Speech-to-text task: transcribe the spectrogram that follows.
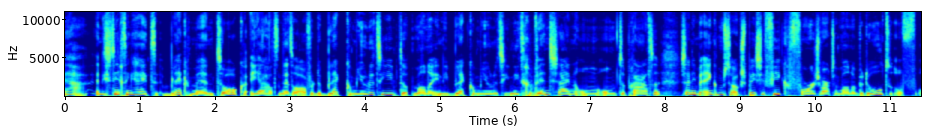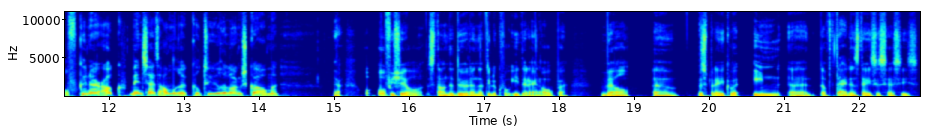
Ja, en die stichting heet Black Man Talk. Jij had het net al over de black community. Dat mannen in die black community niet gewend zijn om, om te praten. Zijn die bijeenkomsten ook specifiek voor zwarte mannen bedoeld? Of, of kunnen er ook mensen uit andere culturen langskomen? O- Officieel staan de deuren natuurlijk voor iedereen open. Wel eh, bespreken we in eh, of tijdens deze sessies,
